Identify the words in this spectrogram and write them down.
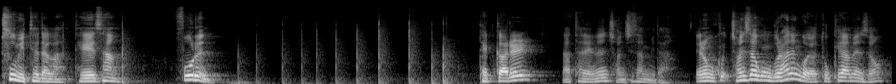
to 밑에다가 대상. for은 대가를 나타내는 전치사입니다. 여러분 그 전치사 공부를 하는 거예요. 독해하면서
